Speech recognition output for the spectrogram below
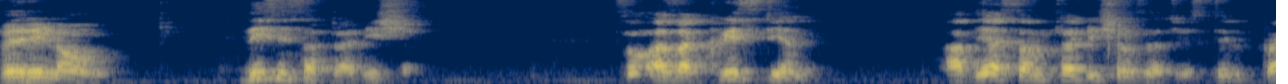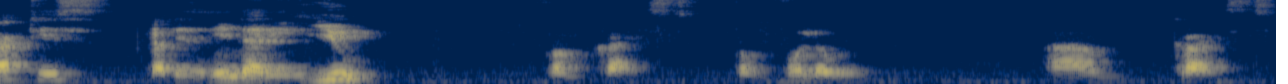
very long. This is a tradition. So, as a Christian, are there some traditions that you still practice that is hindering you from Christ, from following um, Christ?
